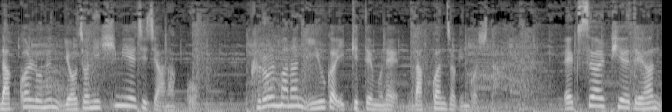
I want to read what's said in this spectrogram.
낙관론은 여전히 희미해지지 않았고 그럴 만한 이유가 있기 때문에 낙관적인 것이다. XRP에 대한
